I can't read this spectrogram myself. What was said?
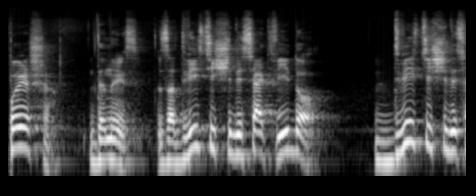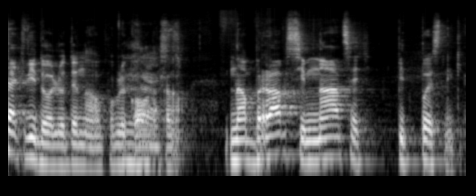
Пише Денис, за 260 відео, 260 відео людина опубліковала на канал. Набрав 17 підписників,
